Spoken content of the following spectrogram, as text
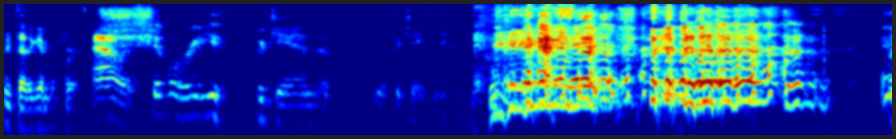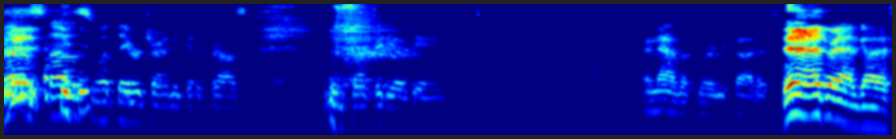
We played the game for hours. Chivalry began with the caveman. That was, that was what they were trying to get across with that video. And now look where we got us. yeah, that's where that got us.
